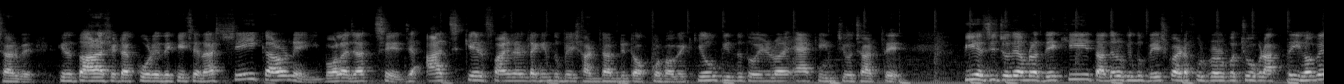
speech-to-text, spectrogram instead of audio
ছাড়বে। কিন্তু তারা সেটা করে দেখিয়েছেন। আর সেই কারণেই বলা যাচ্ছে যে আজকের ফাইনালটা কিন্তু বেশ হাড্ডাহাড্ডি টক্কর হবে। কেউ কিন্তু তৈরি নয় এক ইঞ্চিও ছাড়তে। পিএসজি যদি আমরা দেখি, তাদেরও কিন্তু বেশ কয়েকটা ফুটবলের উপর চোখ রাখতেই হবে।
